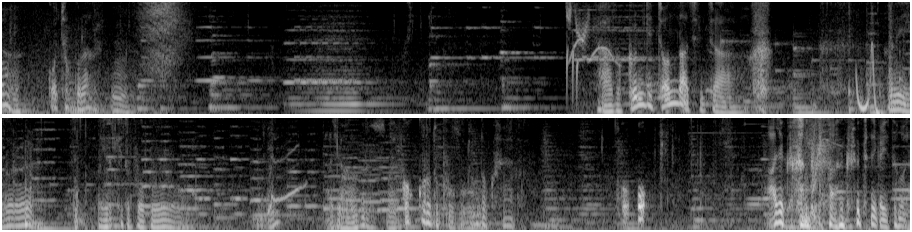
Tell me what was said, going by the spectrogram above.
없어. 꽂혔구나. 야, 너 끈기 쩐다 진짜. 아니 이거를 이렇게도 보고, 응? 아직 안 그렸어. 거꾸로도 보고. 좀더 돼. 어, 어? 아직 안, 그래- 안 그렇다니까 있어봐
